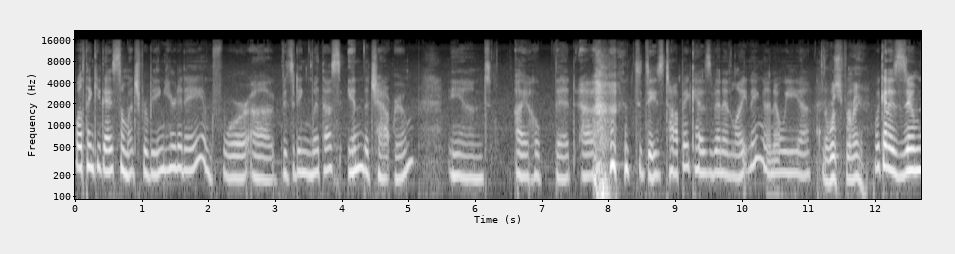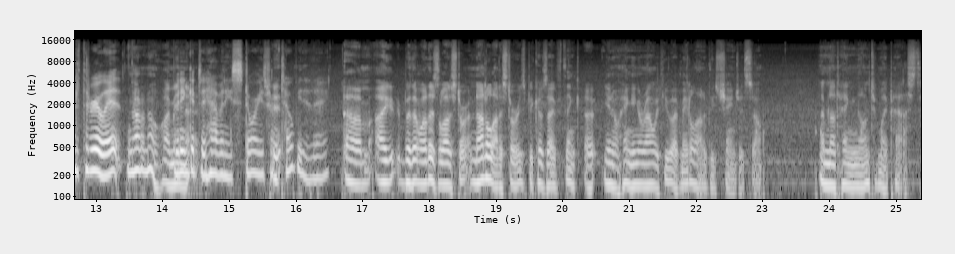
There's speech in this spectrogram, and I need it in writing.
Well, thank you guys so much for being here today and for uh, visiting with us in the chat room. And I hope that uh, today's topic has been enlightening. I know we uh, It was for me. we kind of zoomed through it. I don't know. I mean, we didn't get to have any stories from it- Toby today. Um, I but well, there's a lot of story, not a lot of stories because I think uh, you know, hanging around with you, I've made a lot of these changes, so I'm not hanging on to my past.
